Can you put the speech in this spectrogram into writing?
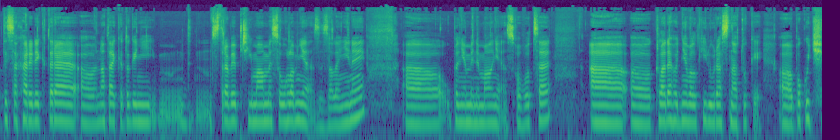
ty sacharidy, které uh, na té ketogenní stravě přijímáme, jsou hlavně ze zeleniny, uh, úplně minimálně z ovoce a klade hodně velký důraz na tuky. Pokud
